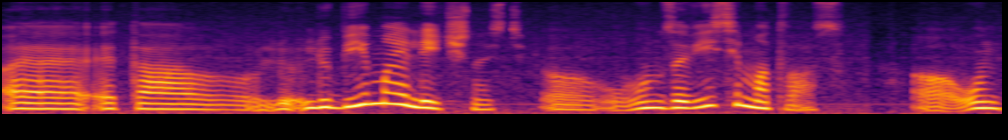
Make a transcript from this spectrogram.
э, это любимая личность, э, он зависим от вас, э, он,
